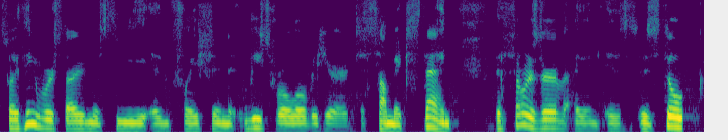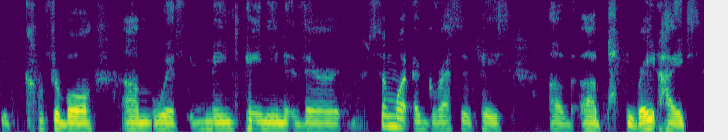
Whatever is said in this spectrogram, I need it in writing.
So I think we're starting to see inflation at least roll over here to some extent. The Federal Reserve, I think, is, is still comfortable um, with maintaining their somewhat aggressive pace of uh, rate hikes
